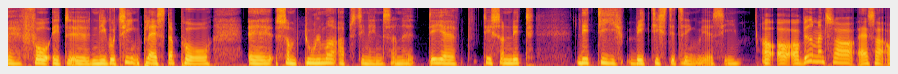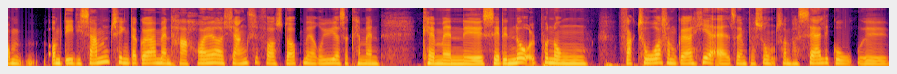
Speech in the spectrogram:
øh, få et øh, nikotinplaster på, øh, som dulmer abstinenserne. Det er, det er sådan lidt, lidt de vigtigste ting, vil jeg sige. Og, og, og ved man så, altså, om, om det er de samme ting, der gør, at man har højere chance for at stoppe med at ryge? Altså kan man, kan man øh, sætte nål på nogle faktorer, som gør, at her er altså en person, som har særlig god øh,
